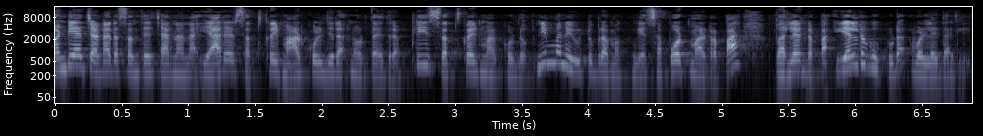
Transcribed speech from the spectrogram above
ಮಂಡ್ಯ ಜನರ ಸಂತೆ ಚಾನಲ್ನ ಯಾರ್ಯಾರು ಸಬ್ಸ್ಕ್ರೈಬ್ ಮಾಡ್ಕೊಳ್ದಿರಾ ನೋಡ್ತಾ ಇದ್ದೀರಾ ಪ್ಲೀಸ್ ಸಬ್ಸ್ಕ್ರೈಬ್ ಮಾಡಿಕೊಂಡು ನಿಮ್ಮನೆ ಯೂಟ್ಯೂಬ್ ಮಕ್ಕಳಿಗೆ ಸಪೋರ್ಟ್ ಮಾಡ್ರಪ್ಪ, ಬರ್ಲೇನಪ್ಪ? ಎಲ್ರಿಗೂ ಕೂಡ ಒಳ್ಳೇದಾಗಲಿ.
